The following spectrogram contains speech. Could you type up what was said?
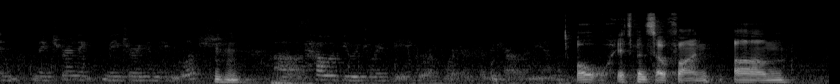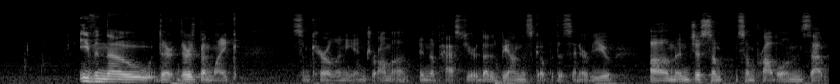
in nature and majoring in English. Mhm. Uh, how have you enjoyed being a reporter for the Carolinian? Oh, it's been so fun. Um, even though there, there's been like some Carolinian drama in the past year that is beyond the scope of this interview, um, and just some some problems that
